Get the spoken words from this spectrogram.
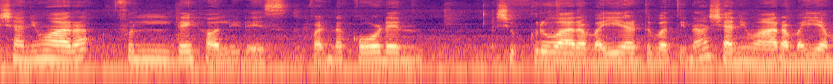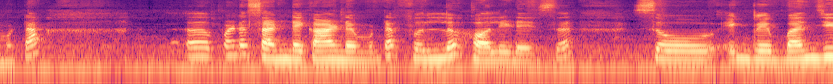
ಶನಿವಾರ ಫುಲ್ ಡೇ ಹಾಲಿಡೇಸ್ ಪಂಡ ಕೋಡೆನ್ ಶುಕ್ರವಾರ ಬೈಯರ್ದು ಬತ್ತಿನ ಶನಿವಾರ ಬೈಯ ಮುಟ್ಟ. ಪಂಡ ಸಂಡೆ ಕಾಂಡೆ ಮುಟ್ಟ. ಫುಲ್ ಹಾಲಿಡೇಸ್ ಸೊ ಎಂಗ್ಲೆ ಬಂಜಿ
